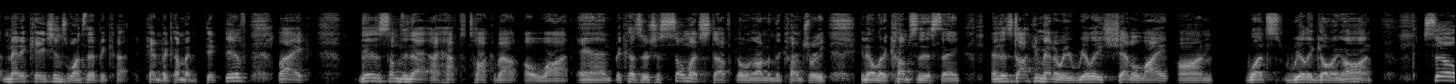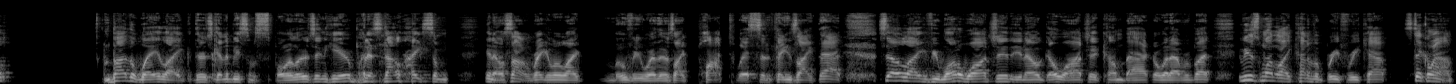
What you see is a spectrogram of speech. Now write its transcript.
medications, ones that can become addictive, like this is something that I have to talk about a lot and because there's just so much stuff going on in the country, you know, when it comes to this thing. And this documentary really shed a light on what's really going on. So by the way, like, there's gonna be some spoilers in here, but it's not like some, you know, it's not a regular, like, movie where there's, like, plot twists and things like that. So, like, if you wanna watch it, you know, go watch it, come back or whatever. But if you just want, like, kind of a brief recap, stick around.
